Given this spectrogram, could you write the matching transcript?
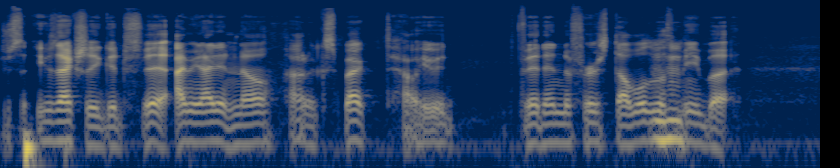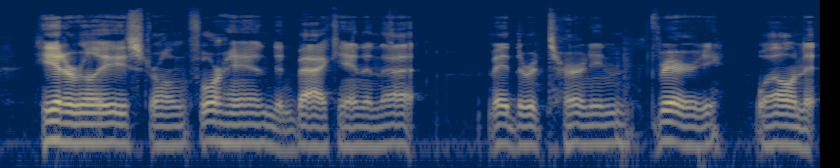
he was, he was actually a good fit. I mean, I didn't know how to expect how he would fit into first doubles mm-hmm. with me, but he had a really strong forehand and backhand, and that made the returning very well, and it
